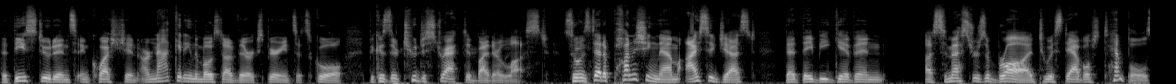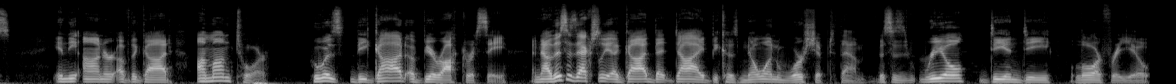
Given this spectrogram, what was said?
that these students in question are not getting the most out of their experience at school because they're too distracted by their lust. So instead of punishing them, I suggest that they be given uh, semesters abroad to establish temples in the honor of the god Amaunator, who was the god of bureaucracy. And now this is actually a god that died because no one worshipped them. This is real D&D lore for you.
